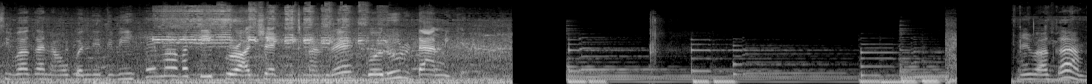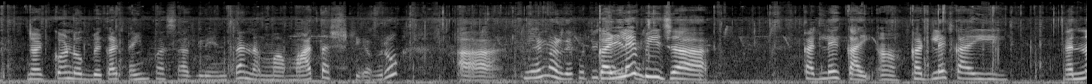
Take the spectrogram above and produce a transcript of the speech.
ಇವಾಗ ನಾವು ಬಂದಿದ್ದೀವಿ ಹೇಮಾವತಿ ಪ್ರಾಜೆಕ್ಟ್ ಅಂದ್ರೆ ಗೊರೂರ್ ಡ್ಯಾಮಿಗೆ ಇವಾಗ ನಡ್ಕೊಂಡು ಹೋಗ್ಬೇಕಾದ್ರೆ ಟೈಮ್ ಪಾಸ್ ಆಗಲಿ ಅಂತ ನಮ್ಮ ಮಾತಾಶ್ರೀ ಅವರು ಏನು ಮಾಡಿದೆ? ಕಡಲೆ ಬೀಜ ಕಡಲೆಕಾಯಿ ಹಾಂ ಕಡಲೆಕಾಯಿ ಅನ್ನ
